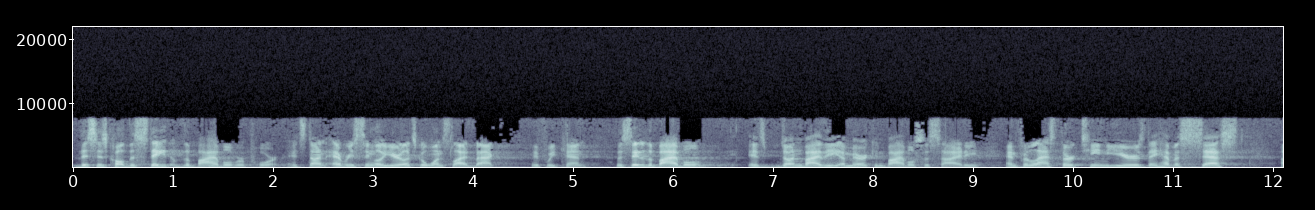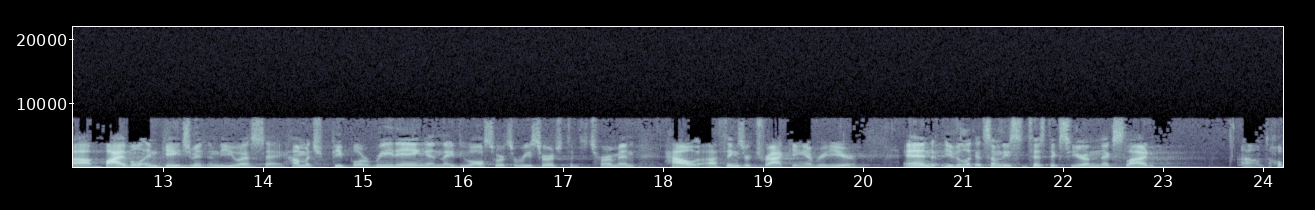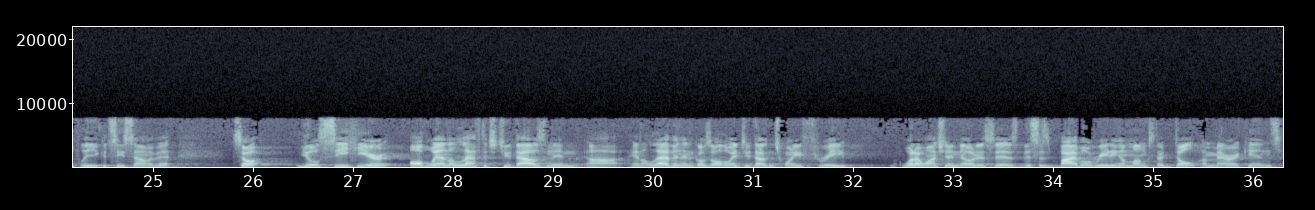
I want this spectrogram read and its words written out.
This is called the State of the Bible Report. It's done every single year. Let's go one slide back if we can. The State of the Bible is done by the American Bible Society, and for the last 13 years, they have assessed uh, Bible engagement in the USA, how much people are reading, and they do all sorts of research to determine how uh, things are tracking every year. And if you look at some of these statistics here on the next slide, uh, hopefully you can see some of it. So you'll see here, all the way on the left, it's 2011, uh, and it goes all the way to 2023. What I want you to notice is this is Bible reading amongst adult Americans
